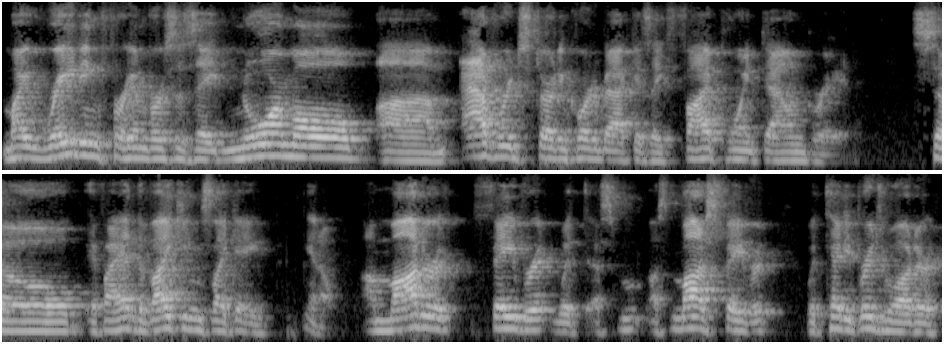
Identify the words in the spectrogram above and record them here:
my rating for him versus a normal um, average starting quarterback is a five point downgrade. So if I had the Vikings like a you know a moderate favorite with a, a modest favorite with Teddy Bridgewater,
